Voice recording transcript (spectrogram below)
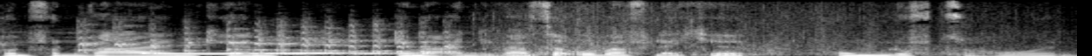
und von Walen kennt, immer an die Wasseroberfläche, um Luft zu holen.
